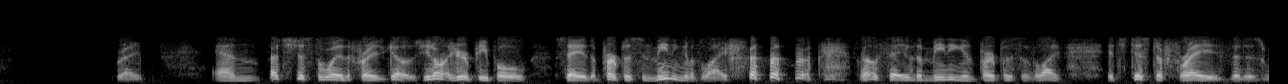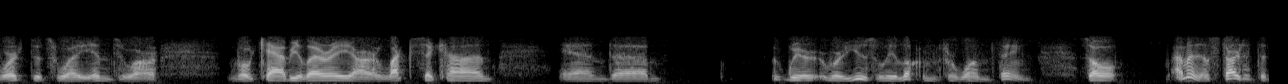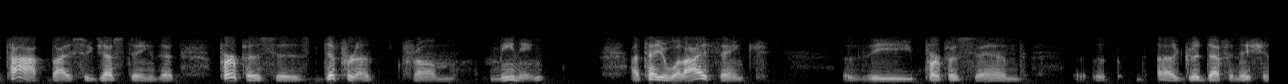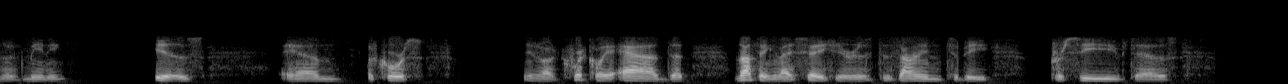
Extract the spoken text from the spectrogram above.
Right? And that's just the way the phrase goes. You don't hear people say the purpose and meaning of life. They'll say the meaning and purpose of life. It's just a phrase that has worked its way into our vocabulary, our lexicon, and um, we're we're usually looking for one thing. So I'm going to start at the top by suggesting that purpose is different from meaning. I'll tell you what I think the purpose and a good definition of meaning is, and of course, you know, I quickly add that nothing I say here is designed to be perceived as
